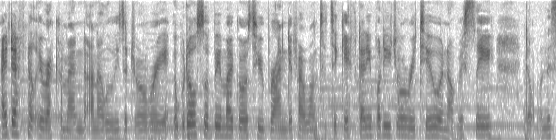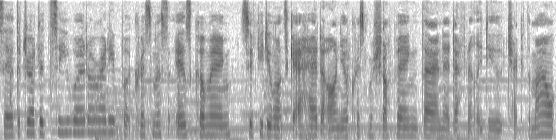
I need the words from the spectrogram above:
I definitely recommend Ana Luisa jewellery. It would also be my go-to brand if I wanted to gift anybody jewellery too and obviously don't want to say the dreaded C word already but Christmas is coming so if you do want to get ahead on your Christmas shopping then definitely do check them out.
